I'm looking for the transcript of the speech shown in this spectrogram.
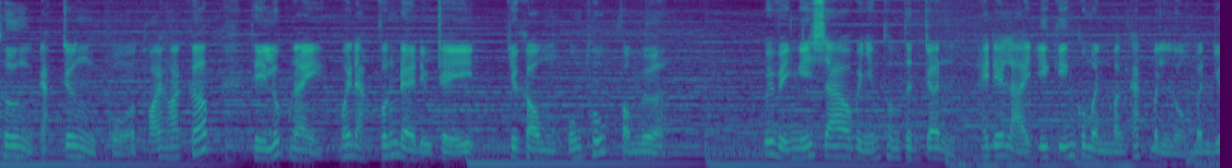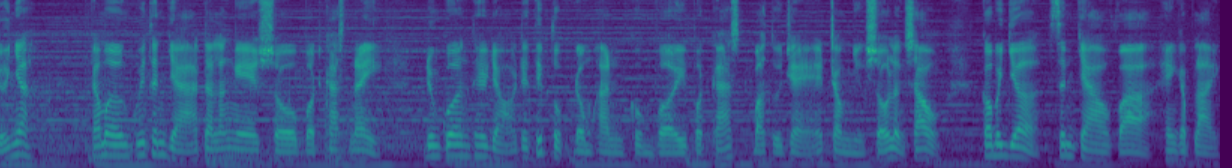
thương đặc trưng của thoái hóa khớp thì lúc này mới đặt vấn đề điều trị, chứ không uống thuốc phòng ngừa. Quý vị nghĩ sao về những thông tin trên? Hãy để lại ý kiến của mình bằng cách bình luận bên dưới nha. Cảm ơn quý thính giả đã lắng nghe show podcast này. Đừng quên theo dõi để tiếp tục đồng hành cùng với podcast ba Tuổi Trẻ trong những số lần sau. Còn bây giờ, xin chào và hẹn gặp lại.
